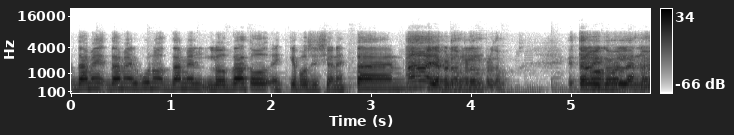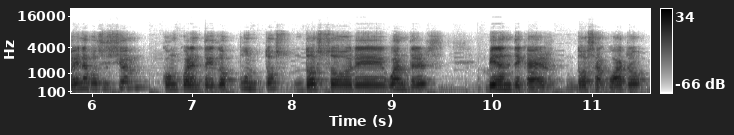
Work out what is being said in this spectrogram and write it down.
Dame, dame algunos, dame los datos, en qué posición están. Ah, ya, perdón, perdón, perdón. Están ubicados en la novena posición con 42 puntos, 2 sobre Wanderers vienen de caer 2 a 4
